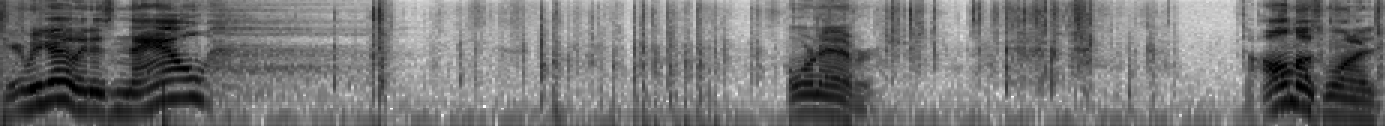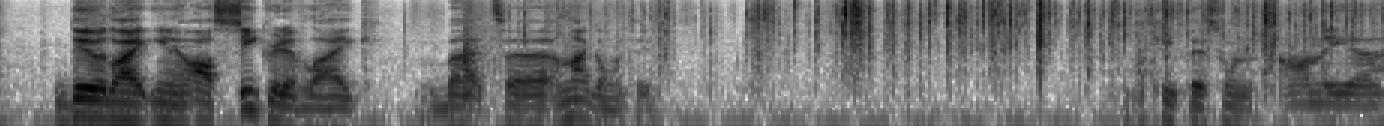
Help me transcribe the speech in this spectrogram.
Here we go. It is now or never. I almost want to do it like, you know, all secretive like, but uh, I'm not going to. I'll keep this one on the... Uh,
